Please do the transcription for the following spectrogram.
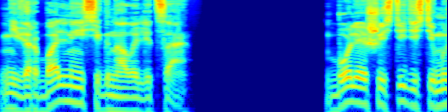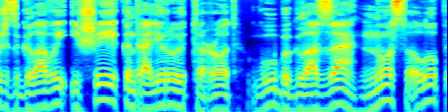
Невербальные сигналы лица. Более 60 мышц головы и шеи контролируют рот, губы, глаза, нос, лоб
